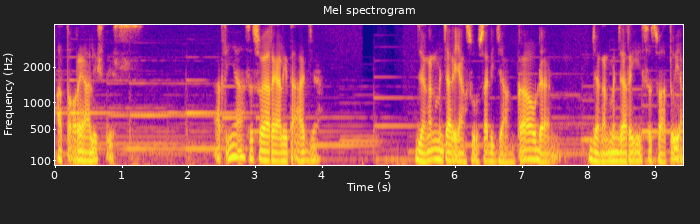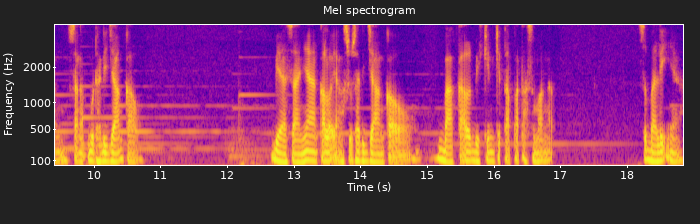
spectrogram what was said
atau realistis. Artinya sesuai realita aja. Jangan mencari yang susah dijangkau dan jangan mencari sesuatu yang sangat mudah dijangkau. Biasanya kalau yang susah dijangkau bakal bikin kita patah semangat. Sebaliknya,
